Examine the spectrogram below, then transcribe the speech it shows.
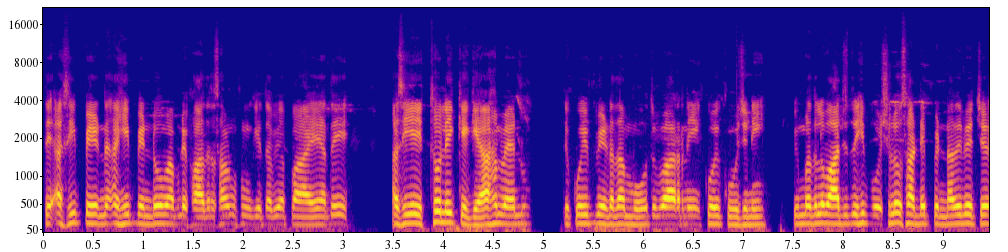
ਤੇ ਅਸੀਂ ਪਿੰਡ ਅਸੀਂ ਪਿੰਡੋਂ ਮੈਂ ਆਪਣੇ ਫਾਦਰ ਸਾਹਿਬ ਨੂੰ ਫੋਨ ਕੀਤਾ ਵੀ ਆਪਾਂ ਆਏ ਆ ਤੇ ਅਸੀਂ ਇੱਥੋਂ ਲੈ ਕੇ ਗਿਆ ਹਾਂ ਮੈਨੂੰ ਤੇ ਕੋਈ ਪਿੰਡ ਦਾ ਮੋਤਬਾਰ ਨਹੀਂ ਕੋਈ ਕੁਝ ਨਹੀਂ। ਵੀ ਮਤਲਬ ਅੱਜ ਤੁਸੀਂ ਪੁੱਛ ਲਓ ਸਾਡੇ ਪਿੰਡਾਂ ਦੇ ਵਿੱਚ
